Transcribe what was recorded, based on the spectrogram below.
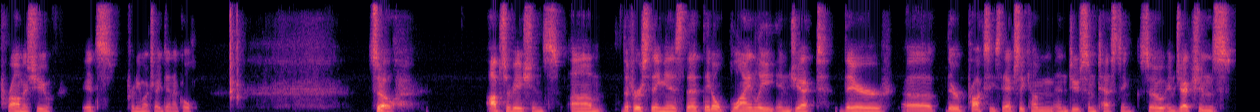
promise you, it's pretty much identical. So, observations. Um, the first thing is that they don't blindly inject their uh, their proxies. They actually come and do some testing. So injections,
